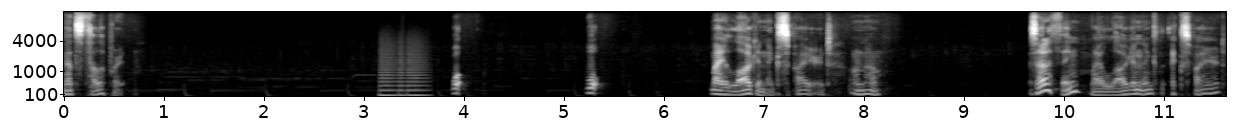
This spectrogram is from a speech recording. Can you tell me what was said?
Let's teleport. What? What? My login expired. Oh no. Is that a thing? My login ex expired?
